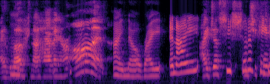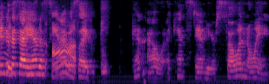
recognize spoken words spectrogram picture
I Oh loved not having her on. I know, right? And I I just She should have she came into the Diana scene. I was like, get out! I can't stand you. You're so annoying.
